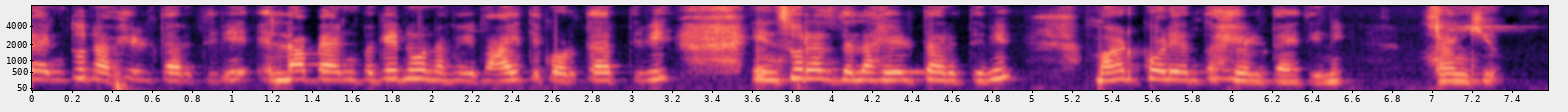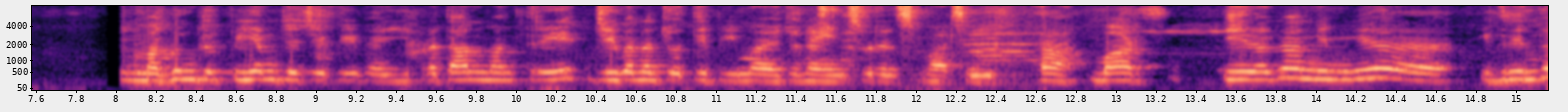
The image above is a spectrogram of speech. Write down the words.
ಬ್ಯಾಂಕು ನಾವು ಹೇಳ್ತಾ ಇರ್ತೀವಿ. ಎಲ್ಲ ಬ್ಯಾಂಕ್ ಬಗ್ಗೆನೂ ನಾವು ಮಾಹಿತಿ ಕೊಡ್ತಾ ಇರ್ತೀವಿ. ಇನ್ಶೂರೆನ್ಸ್ ಎಲ್ಲ ಹೇಳ್ತಾ ಇರ್ತೀವಿ. ಮಾಡ್ಕೊಳ್ಳಿ ಅಂತ ಹೇಳ್ತಾ ಇದ್ದೀನಿ. ಥ್ಯಾಂಕ್ ಯು ಮಗಂದು P M J J B Y ಪ್ರಧಾನ ಮಂತ್ರಿ ಜೀವನ ಜ್ಯೋತಿ ಬಿಮಾ ಯೋಜನಾ ಇನ್ಶೂರೆನ್ಸ್ ಮಾಡಿಸಿ. ಹಾ ಮಾಡಿಸಿ. ಇವಾಗ ನಿಮ್ಗೆ ಇದರಿಂದ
